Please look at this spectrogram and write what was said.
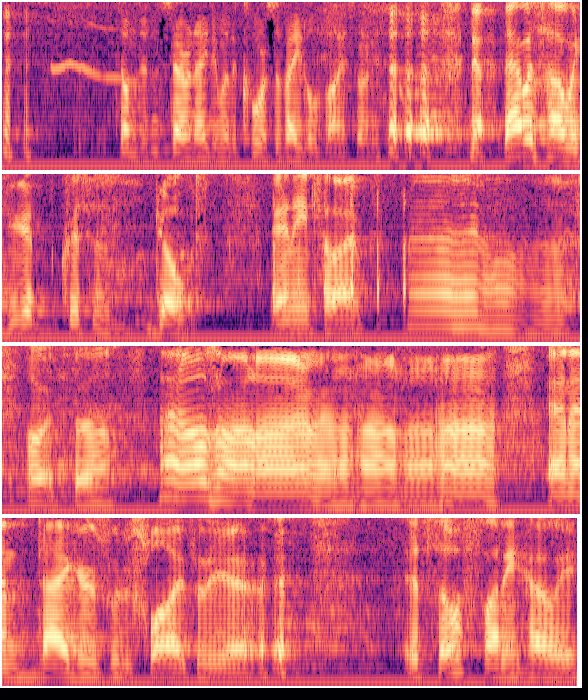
Tom didn't serenade him with a chorus of Edelweiss or anything. no, that was how we could get Chris's goat. Anytime. Uh, and then daggers would fly through the air. It's so funny how he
